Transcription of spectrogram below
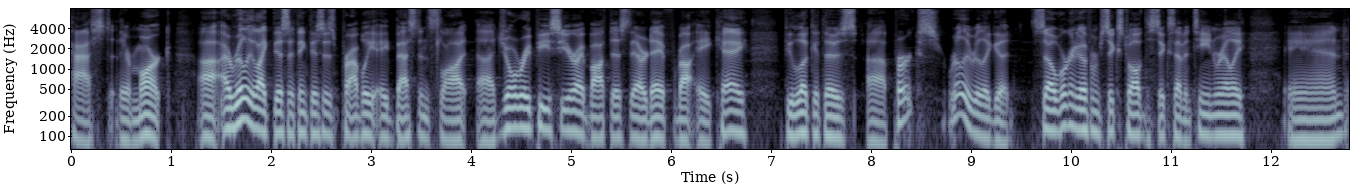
past their mark. Uh, I really like this. I think this is probably a best in slot uh, jewelry piece here. I bought this the other day for about 8K. If you look at those uh, perks, really, really good. So we're going to go from 612 to 617, really, and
